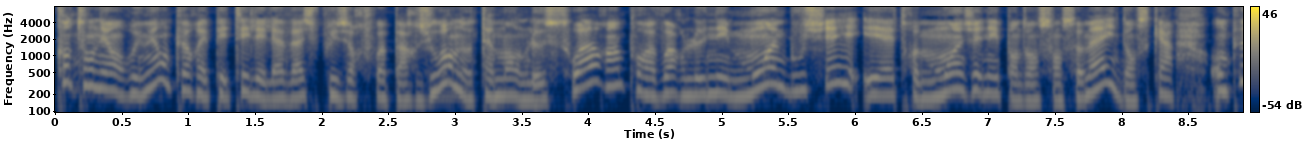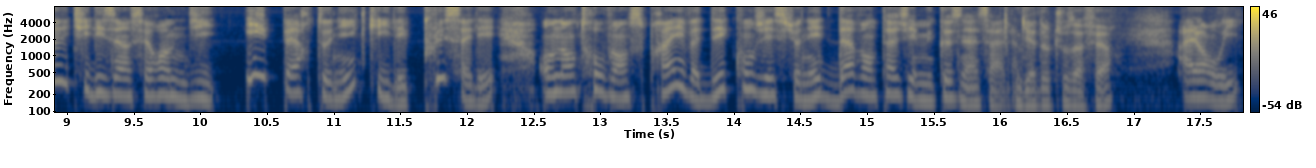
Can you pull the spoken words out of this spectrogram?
quand on est enrhumé, on peut répéter les lavages plusieurs fois par jour, notamment le soir, hein, pour avoir le nez moins bouché et être moins gêné pendant son sommeil. Dans ce cas, on peut utiliser un sérum dit hypertonique, il est plus salé. On en trouve en spray, il va décongestionner davantage les muqueuses nasales. Il y a d'autres choses à faire? Alors oui,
